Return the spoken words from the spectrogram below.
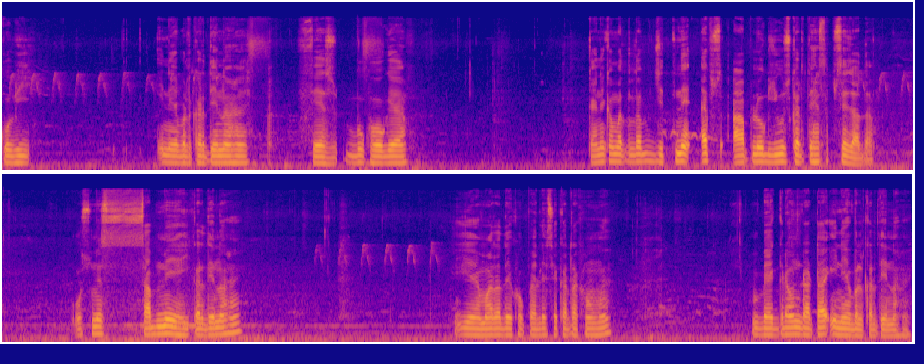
को भी इनेबल कर देना है। फेसबुक हो गया। कहने का मतलब जितने ऐप्स आप लोग यूज़ करते हैं सबसे ज़्यादा। उसमें सब में यही कर देना है। ये हमारा देखो पहले से कर रखा हूँ मैं। बैकग्राउंड डाटा इनेबल कर देना है।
